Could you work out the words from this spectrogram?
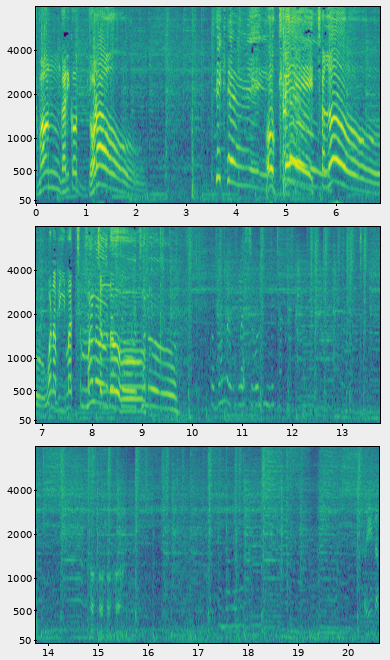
कमान गाड़ी को दौड़ाओ PK! Okay! Chalo! Wannabe matcha matcha lo! Chalo! Ho ho ho ho. Ayun na.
